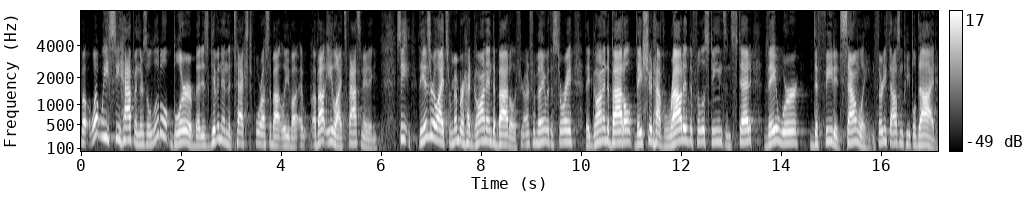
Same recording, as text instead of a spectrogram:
But what we see happen, there's a little blurb that is given in the text for us about, Levi, about Eli. It's fascinating. See, the Israelites, remember, had gone into battle. If you're unfamiliar with the story, they'd gone into battle. They should have routed the Philistines. Instead, they were defeated soundly, and 30,000 people died.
